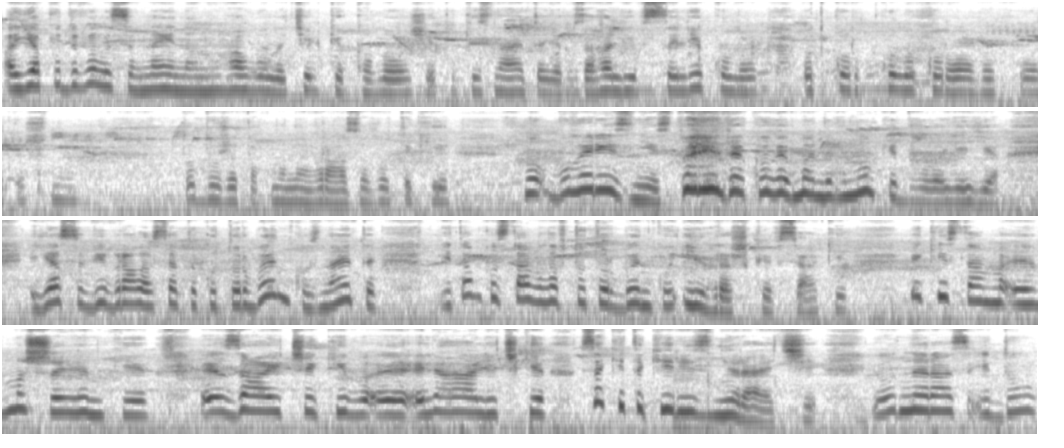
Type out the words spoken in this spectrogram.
А я подивилася, в неї на ногах були тільки калоші, такі, знаєте, як взагалі в селі коло, от коло корови ходиш. Ну, то дуже так мене вразило такі. Ну, були різні історії, де коли в мене внуки двоє є. Я собі брала все таку торбинку, знаєте, і там поставила в ту торбинку іграшки всякі. Якісь там е, машинки, е, зайчиків, е, лялечки, всякі такі різні речі. І один раз іду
